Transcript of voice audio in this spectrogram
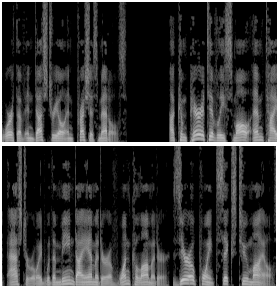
worth of industrial and precious metals. A comparatively small M-type asteroid with a mean diameter of 1 km (0.62 miles)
